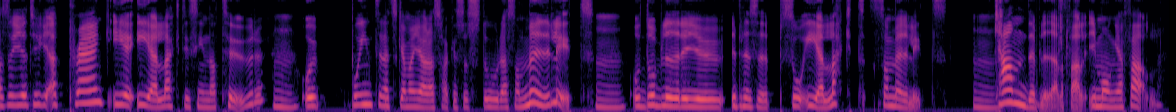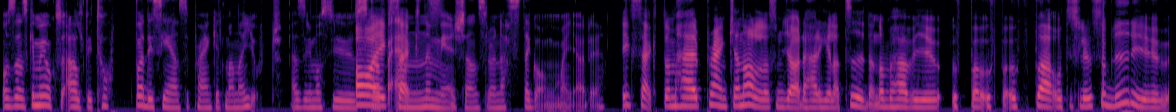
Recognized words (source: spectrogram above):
Alltså jag tycker att prank är elakt i sin natur. Mm. På internet ska man göra saker så stora som möjligt. Mm. Och då blir det ju i princip så elakt som möjligt. Mm. Kan det bli i alla fall, i många fall. Och sen ska man ju också alltid toppa det senaste pranket man har gjort. Alltså det måste ju Ja, skapa exakt. ännu mer känslor nästa gång man gör det. Exakt, de här prankkanalerna som gör det här hela tiden, de behöver ju uppa, uppa, uppa och till slut så blir det ju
